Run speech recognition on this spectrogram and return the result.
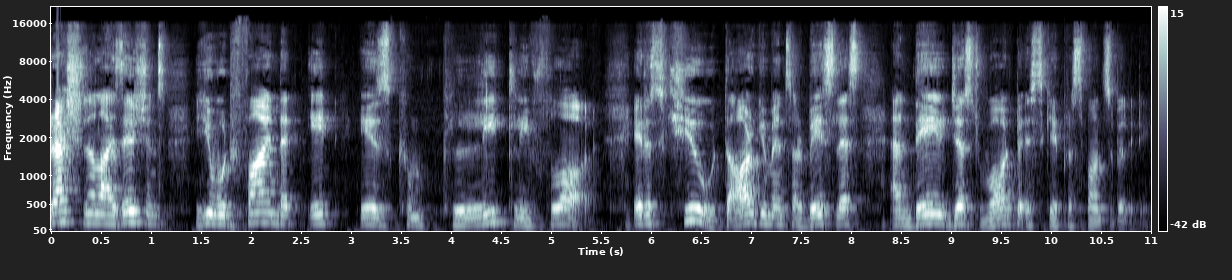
rationalizations, you would find that it is completely flawed. It is skewed. The arguments are baseless and they just want to escape responsibility.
